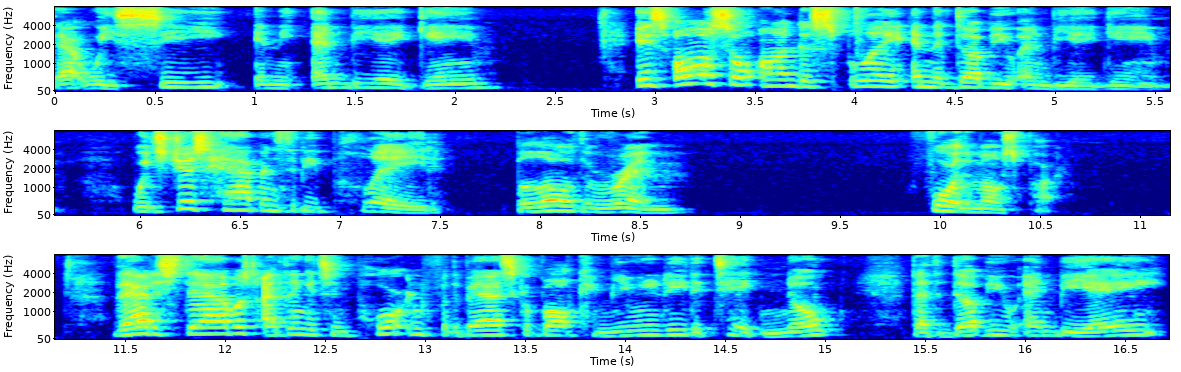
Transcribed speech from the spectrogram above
that we see in the NBA game is also on display in the WNBA game, which just happens to be played below the rim for the most part. That established, I think it's important for the basketball community to take note that the WNBA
